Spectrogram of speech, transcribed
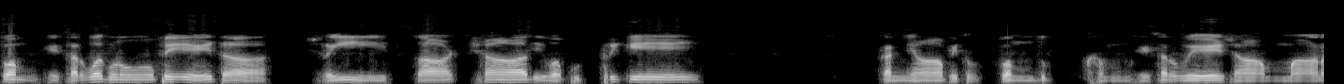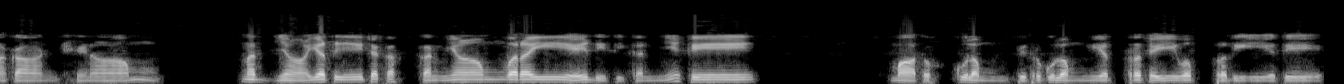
त्वम् हि सर्वगुणोपेता श्रैः साक्षादिव पुत्रिके कन्यापितृत्वम् दुःख हि सर्वेषाम् मानकाङ्क्षिणाम् न ज्ञायते च कः कन्याम् वरयेदिति कन्यके। मातुः कुलम् पितृकुलम् यत्र चैव प्रदीयते।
